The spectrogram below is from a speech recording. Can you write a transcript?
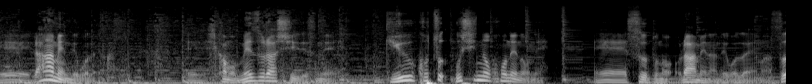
えー、ラーメンでございます、えー、しかも珍しいですね牛骨牛の骨のね、えー、スープのラーメンなんでございます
